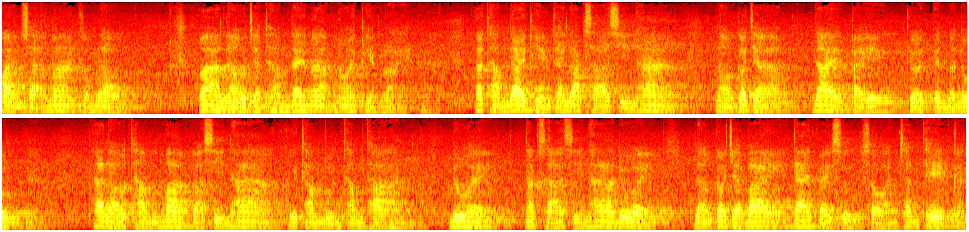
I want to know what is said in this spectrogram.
ความสามารถของเรา ว่าเราจะทำได้มากน้อยเพียงไรถ้าทำได้เพียงแต่รักษาศีลห้าเราก็จะ ได้ไปเกิดเป็นมนุษย์ ถ้าเราทำมากกว่าศีลห้าคือทำบุญทำทาน ด้วยรักษาศีลห้าด้วย เราก็จะบายได้ไปสู่สวรรค์ชั้นเทพกัน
